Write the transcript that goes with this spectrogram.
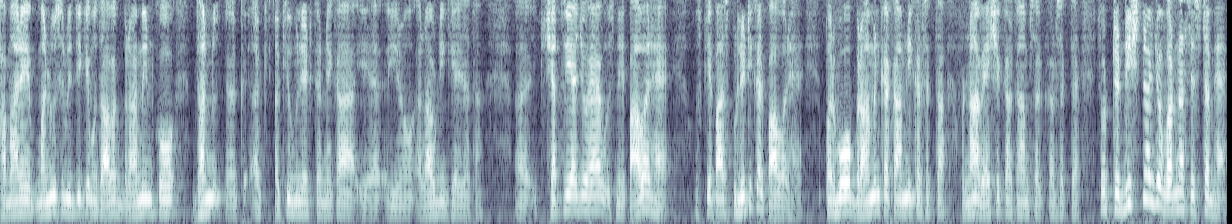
हमारे मनुस्मृति के मुताबिक ब्राह्मीण को धन अक्यूमुलेट करने का यू नो अलाउड नहीं किया जाता। क्षत्रिय जो है उसमें पावर है उसके पास पॉलिटिकल पावर है पर वो ब्राह्मण का काम नहीं कर सकता और ना वैश्य का काम कर सकता है। सो ट्रेडिशनल जो वर्ना सिस्टम है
